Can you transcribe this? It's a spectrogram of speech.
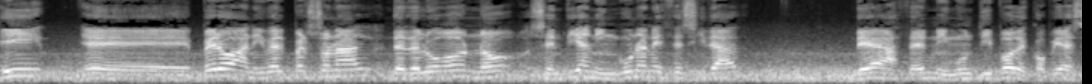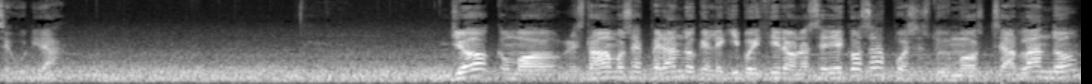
Y, eh, pero a nivel personal, desde luego no sentía ninguna necesidad de hacer ningún tipo de copia de seguridad. Yo, como estábamos esperando que el equipo hiciera una serie de cosas, pues estuvimos charlando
